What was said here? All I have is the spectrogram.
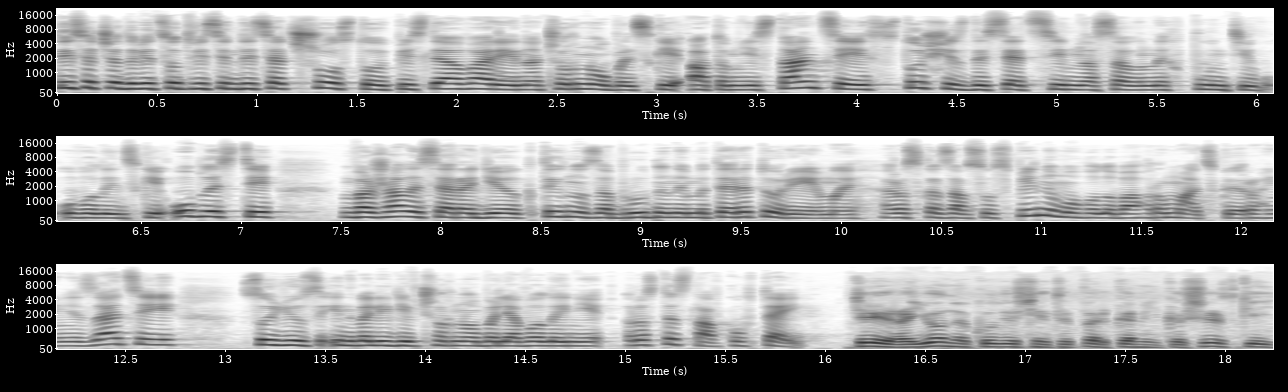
1986-го після аварії на Чорнобильській атомній станції 167 населених пунктів у Волинській області вважалися радіоактивно забрудненими територіями, розказав Суспільному голова громадської організації Союз інвалідів Чорнобиля Волині Ростислав Кухтей. Три райони, колишній тепер Камінь-Каширський,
